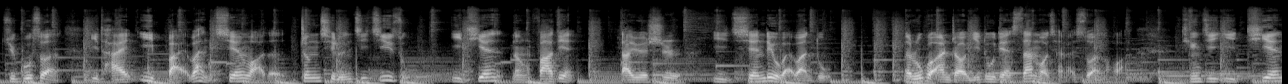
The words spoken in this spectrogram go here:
据估算，一台一百万千瓦的蒸汽轮机机组一天能发电大约是一千六百万度。那如果按照一度电三毛钱来算的话，停机一天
